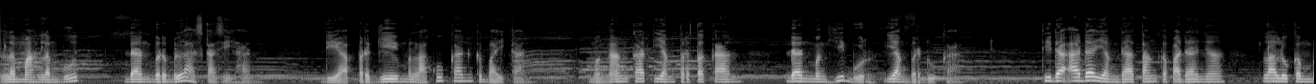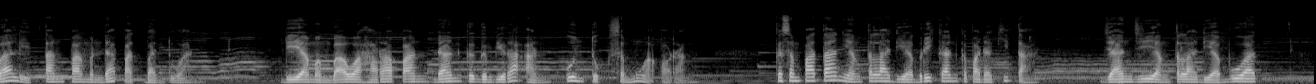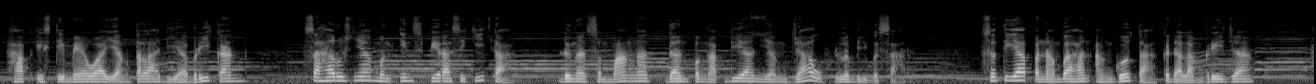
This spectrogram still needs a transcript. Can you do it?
lemah lembut, dan berbelas kasihan. Dia pergi melakukan kebaikan, mengangkat yang tertekan, dan menghibur yang berduka. Tidak ada yang datang kepadanya lalu kembali tanpa mendapat bantuan. Dia membawa harapan dan kegembiraan untuk semua orang kesempatan yang telah Dia berikan kepada kita, janji yang telah Dia buat, hak istimewa yang telah Dia berikan, seharusnya menginspirasi kita dengan semangat dan pengabdian yang jauh lebih besar. Setiap penambahan anggota ke dalam gereja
